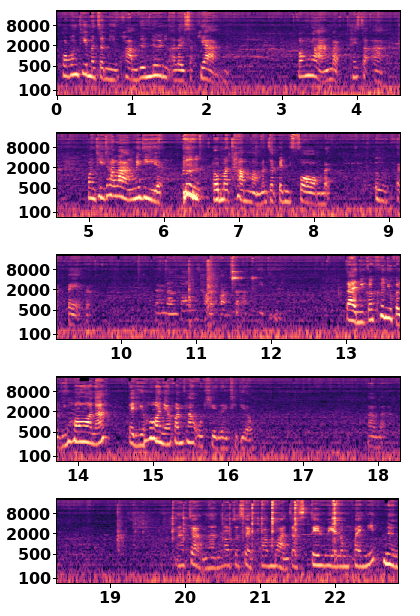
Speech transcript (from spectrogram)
เพราะบางทีมันจะมีความลื่นๆอะไรสักอย่าง ต้องล้างแบบให้สะอาด บางทีถ้าล้างไม่ดีอะเอามาทำอะ มันจะเป็นฟองแบบ เออแปลกๆอะ ดังนั้นต้องทำความสะอาดให้ดี แต่อันนี้ก็ขึ้นอยู่กับยี่ห้อนะ แต่ยี่ห้อเนี้ยค่อนข้างโอเคเลยทีเดียวเอาล่ะ จากนั้นเราจะใส่ความหวานจากสเตเวียลงไปนิดนึง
